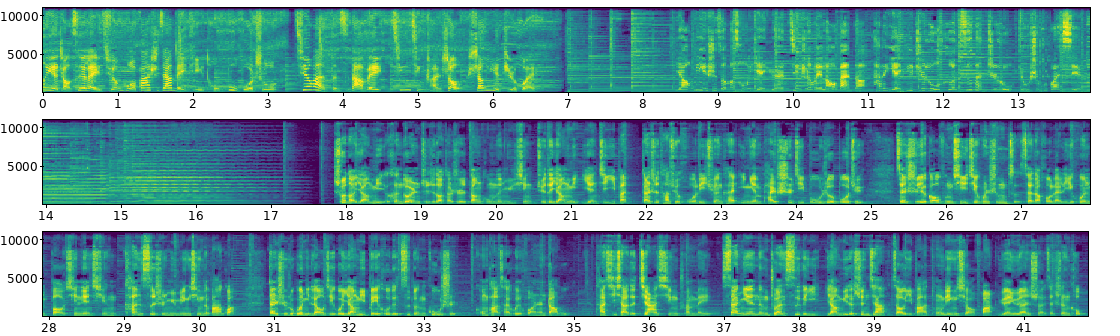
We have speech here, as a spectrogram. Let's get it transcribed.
创业找崔磊，全国八十家媒体同步播出，千万粉丝大 V 倾情传授商业智慧。杨幂是怎么从演员晋升为老板的？她的演艺之路和资本之路有什么关系？说到杨幂，很多人只知道她是当红的女星，觉得杨幂演技一般，但是她却火力全开，一年拍十几部热播剧，在事业高峰期结婚生子，再到后来离婚爆新恋情，看似是女明星的八卦，但是如果你了解过杨幂背后的资本故事，恐怕才会恍然大悟。她旗下的嘉行传媒三年能赚四个亿，杨幂的身家早已把同龄小花远远甩在身后。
